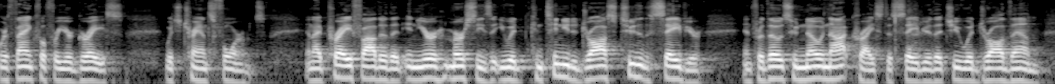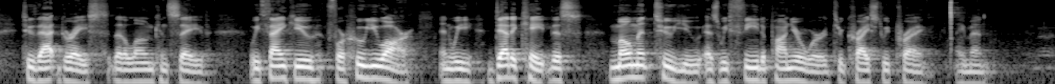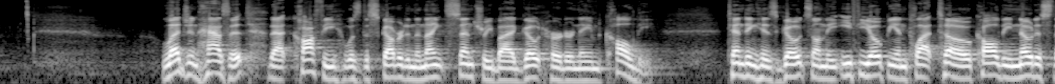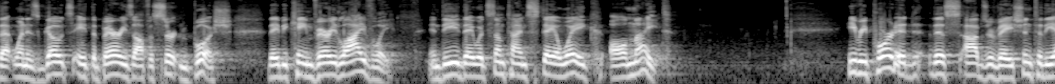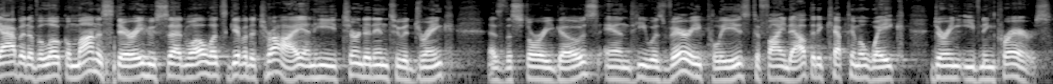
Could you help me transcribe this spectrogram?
We're thankful for your grace, which transforms. And I pray, Father, that in your mercies that you would continue to draw us to the Savior. And for those who know not Christ as Savior, that you would draw them to that grace that alone can save. We thank you for who you are, and we dedicate this moment to you as we feed upon your word. Through Christ we pray. Amen. Legend has it that coffee was discovered in the ninth century by a goat herder named Kaldi. Tending his goats on the Ethiopian plateau, Kaldi noticed that when his goats ate the berries off a certain bush, they became very lively. Indeed, they would sometimes stay awake all night. He reported this observation to the abbot of a local monastery who said, Well, let's give it a try. And he turned it into a drink, as the story goes. And he was very pleased to find out that it kept him awake during evening prayers.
